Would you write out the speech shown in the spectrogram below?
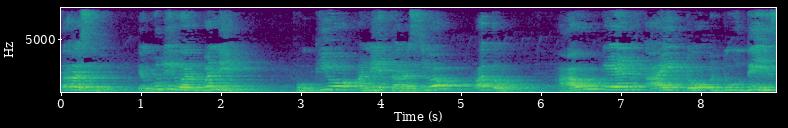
તરસ્યું. કે ગુલીવર બને, ભૂખ્યો અને તરસ્યો હતો. How can I talk to this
